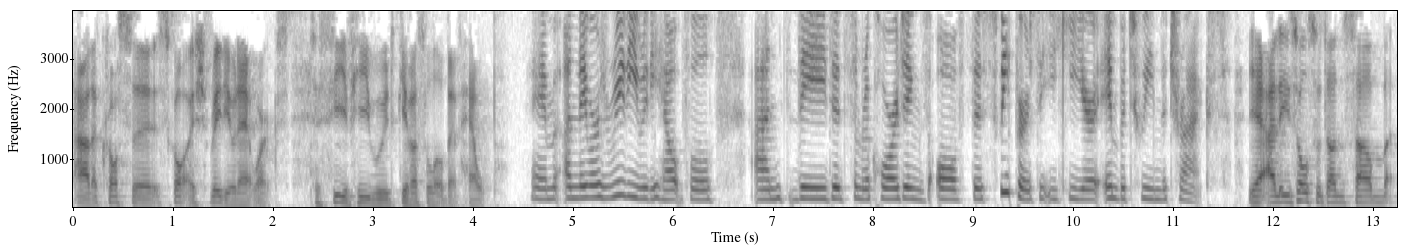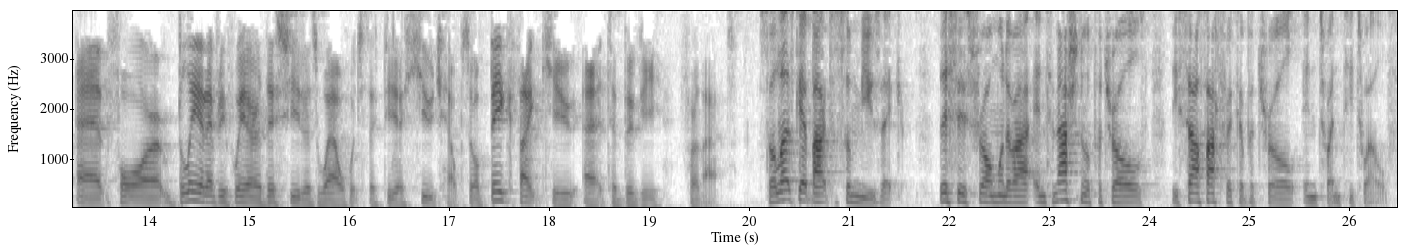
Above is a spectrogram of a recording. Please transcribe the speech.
and across the Scottish radio networks to see if he would give us a little bit of help. Um, and they were really, really helpful. And they did some recordings of the sweepers that you hear in between the tracks. Yeah, and he's also done some uh, for Blair Everywhere this year as well, which would be a huge help. So a big thank you uh, to Boogie for that. So let's get back to some music. This is from one of our international patrols, the South Africa Patrol in 2012.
